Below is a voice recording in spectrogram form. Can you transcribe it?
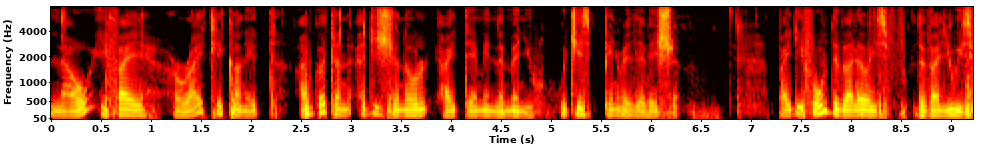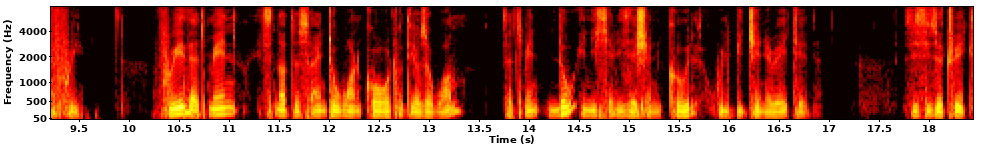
Now, if I right click on it, I've got an additional item in the menu, which is pin reservation. By default, the value is, the value is free. Free, that means it's not assigned to one core or to the other one. That means no initialization code will be generated. This is a trick.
